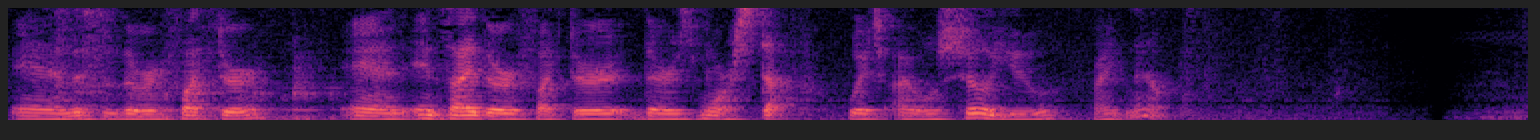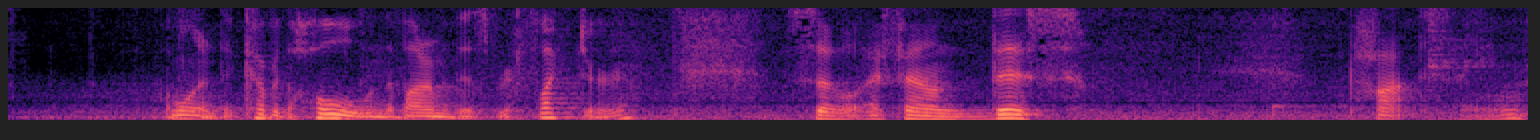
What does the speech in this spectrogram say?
and this is the reflector. And inside the reflector, there's more stuff, which I will show you right now. Wanted to cover the hole in the bottom of this reflector, so I found this pot thing.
